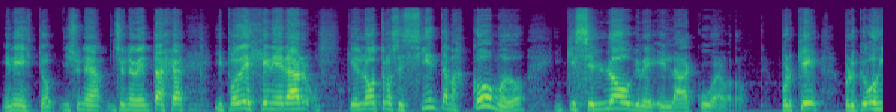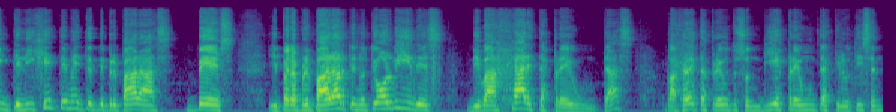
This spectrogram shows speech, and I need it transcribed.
en esto, es una, es una ventaja, y podés generar que el otro se sienta más cómodo y que se logre el acuerdo. ¿Por qué? Porque vos inteligentemente te preparas, ves, y para prepararte no te olvides de bajar estas preguntas. Bajar estas preguntas son 10 preguntas que lo utilizan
